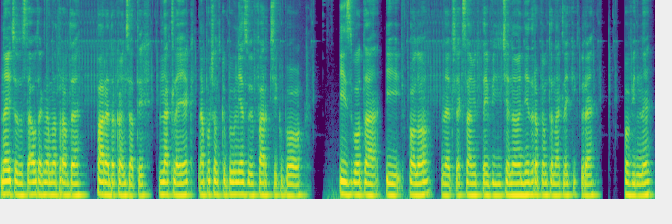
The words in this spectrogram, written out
No i co zostało tak nam naprawdę parę do końca tych naklejek. Na początku był niezły farcik, bo i złota i polo, lecz jak sami tutaj widzicie, no nie dropią te naklejki, które powinny.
